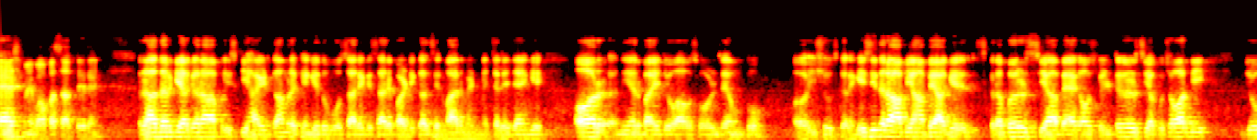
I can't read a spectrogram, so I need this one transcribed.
ऐश में वापस आते रहें। रादर के अगर आप इसकी हाइट कम रखेंगे तो वो सारे के सारे पार्टिकल्स इन्वायरमेंट में चले जाएँगे और नियर बाय जो हाउस होल्ड हैं उनको इश्यूज़ करेंगे। इसी तरह आप यहाँ पे आगे स्क्रबर्स या बैग हाउस फिल्टर्स या कुछ और भी जो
